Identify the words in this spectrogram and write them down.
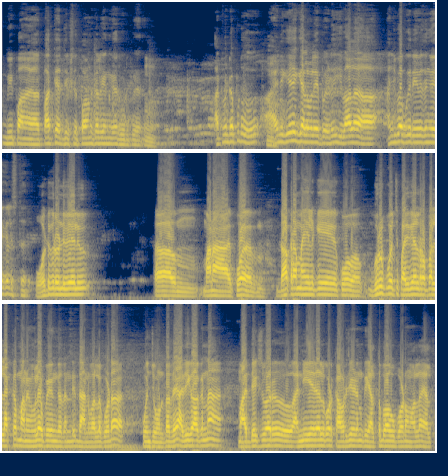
మీ పార్టీ అధ్యక్షుడు పవన్ కళ్యాణ్ గారు ఓడిపోయారు. అటువంటప్పుడు ఆయనకే గెలవలేకపోయాడు. ఇవాళ అంజబాబు గారు ఏ విధంగా గెలుస్తారు? ఓటుకు రెండు వేలు మన కో డ్వాక్రా మహిళకి గ్రూప్కి వచ్చి పదివేల రూపాయల లెక్క మనం ఇవ్వలేకపోయాం కదండి. దానివల్ల కూడా కొంచెం ఉంటుంది. అది కాకుండా మా అధ్యక్షుడు వారు అన్ని ఏరియాలు కూడా కవర్ చేయడానికి హెల్త్ బాగుపోవడం వల్ల హెల్త్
